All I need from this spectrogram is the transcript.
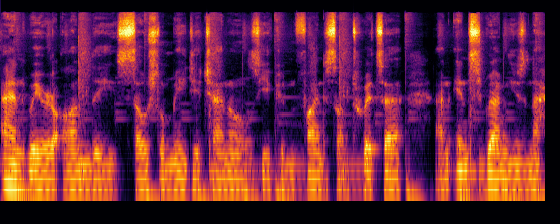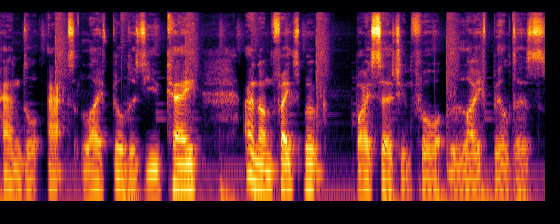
And we're on the social media channels. You can find us on Twitter and Instagram using the handle at lifebuildersuk and on Facebook by searching for Life Builders.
